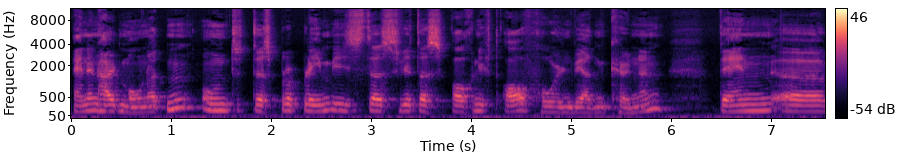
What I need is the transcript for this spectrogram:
eineinhalb Monaten. Und das Problem ist, dass wir das auch nicht aufholen werden können, denn äh,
